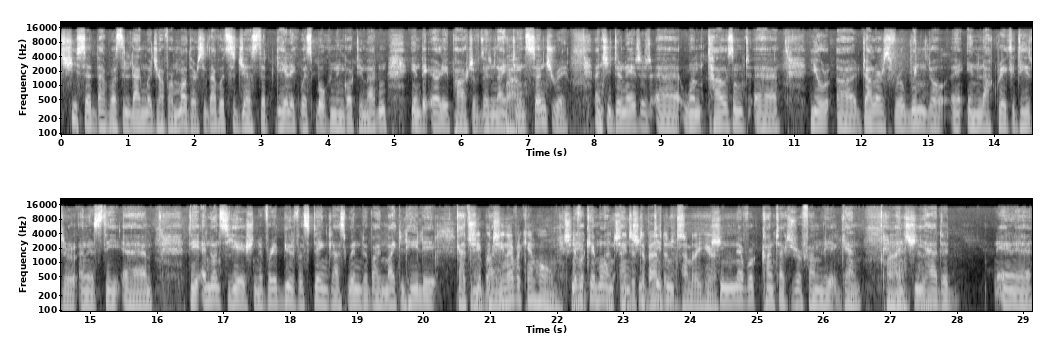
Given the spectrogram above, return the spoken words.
she said that was the language of her mother, so that would suggest that Gaelic was spoken in Gortymadden in the early part of the 19th century. And she donated uh, 1,000 uh, euro, uh, dollars for a window uh, in Loughrea Cathedral, and it's the um, the Annunciation, a very beautiful stained glass window by Michael Healy, But she, but she never came home. She never came home, and she just abandoned didn't. her family here. She never contacted her family again, Right, and she yeah. had a, a,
